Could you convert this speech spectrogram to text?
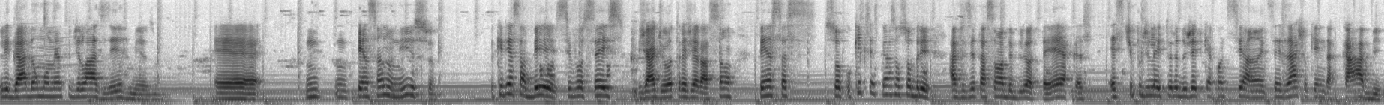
ligada a um momento de lazer mesmo. É, em, em, pensando nisso, eu queria saber se vocês, já de outra geração, pensam sobre, o que, que vocês pensam sobre a visitação a bibliotecas, esse tipo de leitura do jeito que acontecia antes. Vocês acham que ainda cabe?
